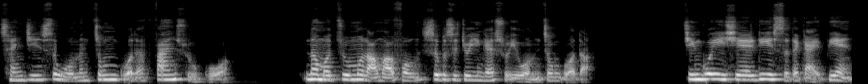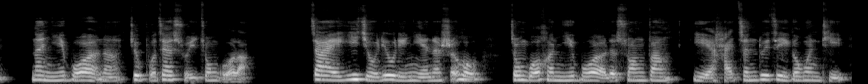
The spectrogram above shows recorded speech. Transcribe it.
曾经是我们中国的藩属国，那么珠穆朗玛峰是不是就应该属于我们中国的？经过一些历史的改变，那尼泊尔呢就不再属于中国了。在一九六零年的时候，中国和尼泊尔的双方也还针对这一个问题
